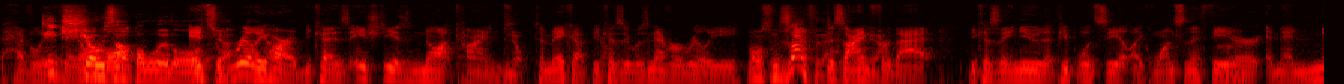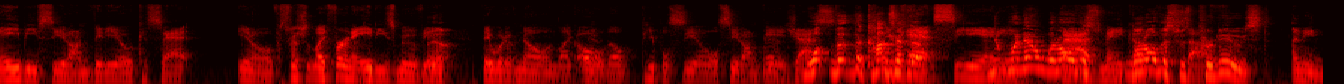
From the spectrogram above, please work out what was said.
heavily It shows up a little. It's yeah. really hard because HD is not kind Nope. to makeup because it was never really wasn't designed for that. designed yeah. for that because they knew that people would see it like once in the theater Mm-hmm. and then maybe see it on video cassette. You know, especially like for an '80s movie, Yeah. they would have known like, oh, they'll people see it, will see it on VHS. Well, the, the concept you can't of see any when, when all this makeup when all this was stuff. produced, I mean,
